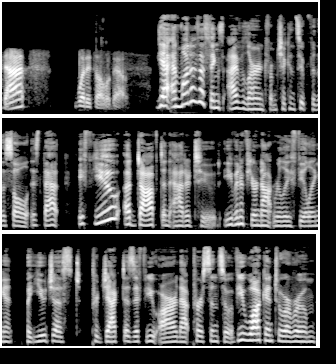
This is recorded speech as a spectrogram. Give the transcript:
That's what it's all about. Yeah, and one of the things I've learned from Chicken Soup for the Soul is that if you adopt an attitude, even if you're not really feeling it, but you just project as if you are that person. So if you walk into a room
